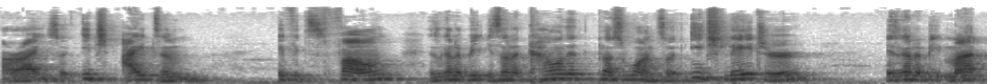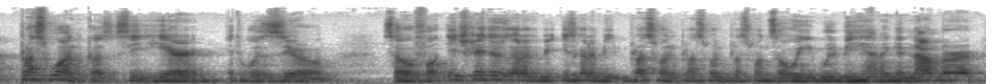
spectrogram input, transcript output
alright so each item if it's found it's gonna be it's gonna count it plus one. So each letter is gonna be my plus one because see here it was zero. So for each letter is gonna be is gonna be plus one plus one plus one. So we will be having the number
